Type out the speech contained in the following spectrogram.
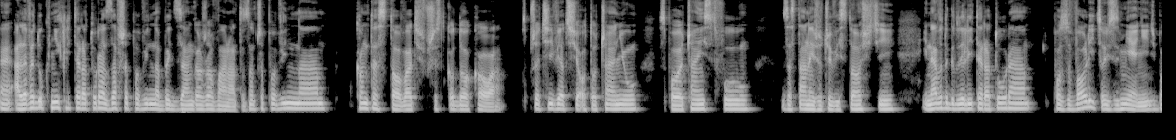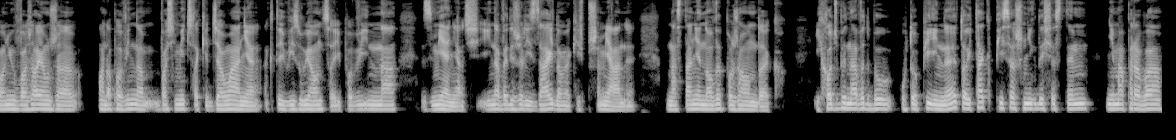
e, ale według nich literatura zawsze powinna być zaangażowana, to znaczy powinna kontestować wszystko dookoła, sprzeciwiać się otoczeniu, społeczeństwu, zastanej rzeczywistości i nawet gdy literatura pozwoli coś zmienić, bo oni uważają, że ona powinna właśnie mieć takie działanie aktywizujące i powinna zmieniać. I nawet jeżeli zajdą jakieś przemiany, nastanie nowy porządek, i choćby nawet był utopijny, to i tak pisarz nigdy się z tym nie ma prawa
